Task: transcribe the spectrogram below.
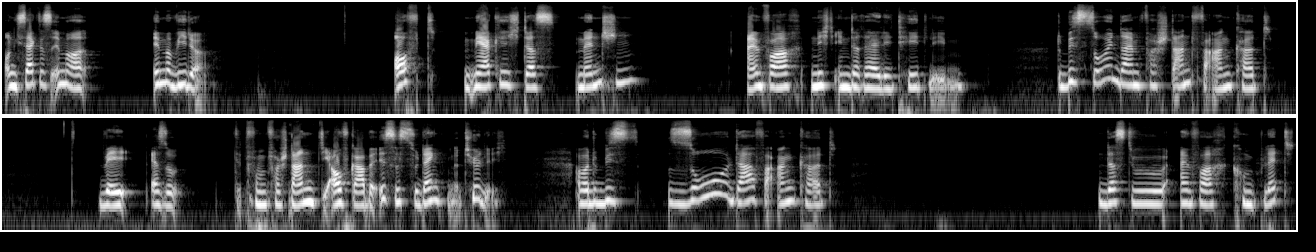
und ich sage das immer, immer wieder. Oft merke ich, dass Menschen einfach nicht in der Realität leben. Du bist so in deinem Verstand verankert, also vom Verstand, die Aufgabe ist es zu denken, natürlich. Aber du bist so da verankert, dass du einfach komplett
